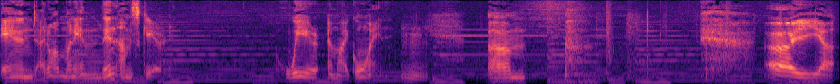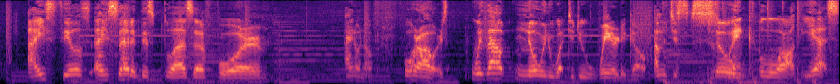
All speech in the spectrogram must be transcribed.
And I don't have money, and then I'm scared. Where am I going? Um, I uh, I still I sat at this plaza for I don't know four hours without knowing what to do, where to go. I'm just so blank. blocked. Yes.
